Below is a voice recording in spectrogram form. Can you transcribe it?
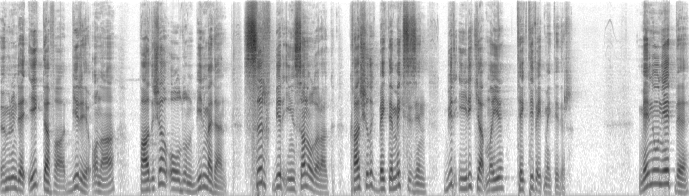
ömründe ilk defa biri ona padişah olduğunu bilmeden sırf bir insan olarak karşılık beklemeksizin bir iyilik yapmayı teklif etmektedir. Memnuniyetle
